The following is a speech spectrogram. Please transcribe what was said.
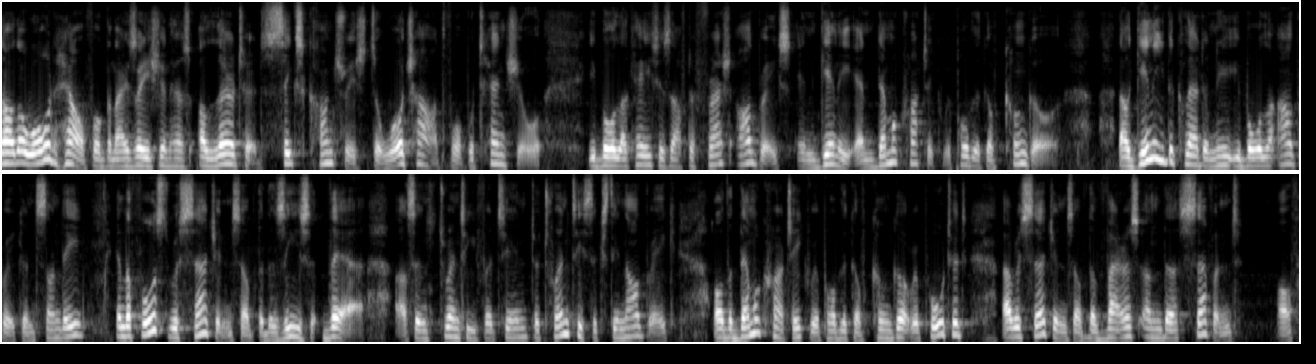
Now, the World Health Organization has alerted six countries to watch out for potential Ebola cases after fresh outbreaks in Guinea and Democratic Republic of Congo. Now, Guinea declared a new Ebola outbreak on Sunday in the first resurgence of the disease there uh, since 2013 to 2016 outbreak, while the Democratic Republic of Congo reported a resurgence of the virus on the 7th of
